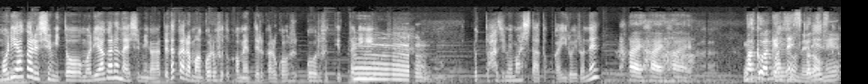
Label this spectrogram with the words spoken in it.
盛り上がる趣味と盛り上がらない趣味があってだからまあゴルフとかもやってるからゴルフゴルフって言ったり、ちうんょっと始めましたとかいろいろねはいはいはい巻くわけね。そうそのね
